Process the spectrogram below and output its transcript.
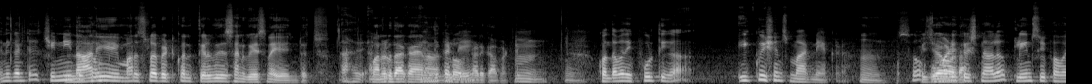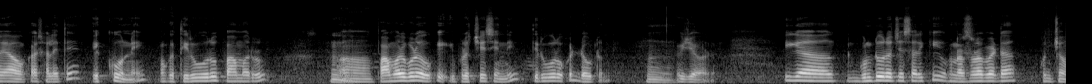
ఎందుకంటే చిన్ని నాని మనసులో పెట్టుకొని తెలుగుదేశానికి వేసిన ఏ ఉండొచ్చు. అదే, మొన్నటి దాకా ఆయన అందులో ఉన్నాడు కాబట్టి. మ్మ్. కొంతమంది పూర్తిగా ఈక్వేషన్స్ మారినాయి అక్కడ. సో ఉమ్మడి కృష్ణాలో క్లీన్ స్వీప్ అయ్యే అవకాశాలు అయితే ఎక్కువ ఉన్నాయి. ఒక తిరువురు పామరు పామరు కూడా ఓకే ఇప్పుడు వచ్చేసింది. తిరువురు ఒకటి డౌట్ ఉంది. విజయవాడ. ఇక గుంటూరు వచ్చేసరికి ఒక నరసరావుపేట కొంచెం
